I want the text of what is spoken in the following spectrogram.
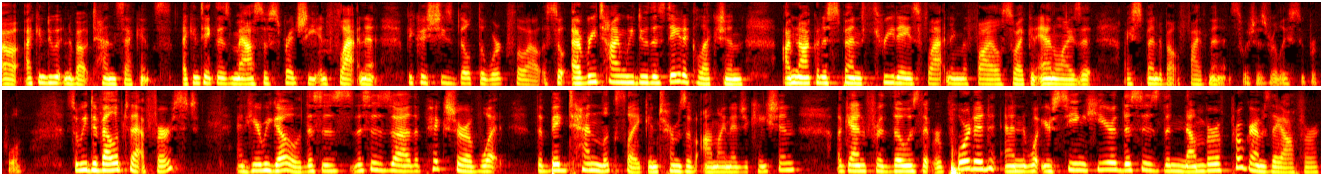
uh, I can do it in about 10 seconds. I can take this massive spreadsheet and flatten it because she's built the workflow out. So every time we do this data collection, I'm not going to spend three days flattening the file so I can analyze it. I spend about five minutes, which is really super cool. So we developed that first, and here we go. This is this is uh, the picture of what the Big Ten looks like in terms of online education. Again, for those that reported, and what you're seeing here, this is the number of programs they offer.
